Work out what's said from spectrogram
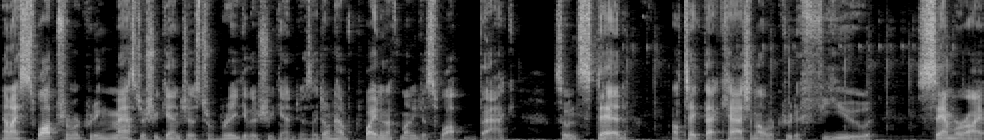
And I swapped from recruiting Master Shugenjas to regular Shugenjas. I don't have quite enough money to swap back, so instead, I'll take that cash and I'll recruit a few Samurai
